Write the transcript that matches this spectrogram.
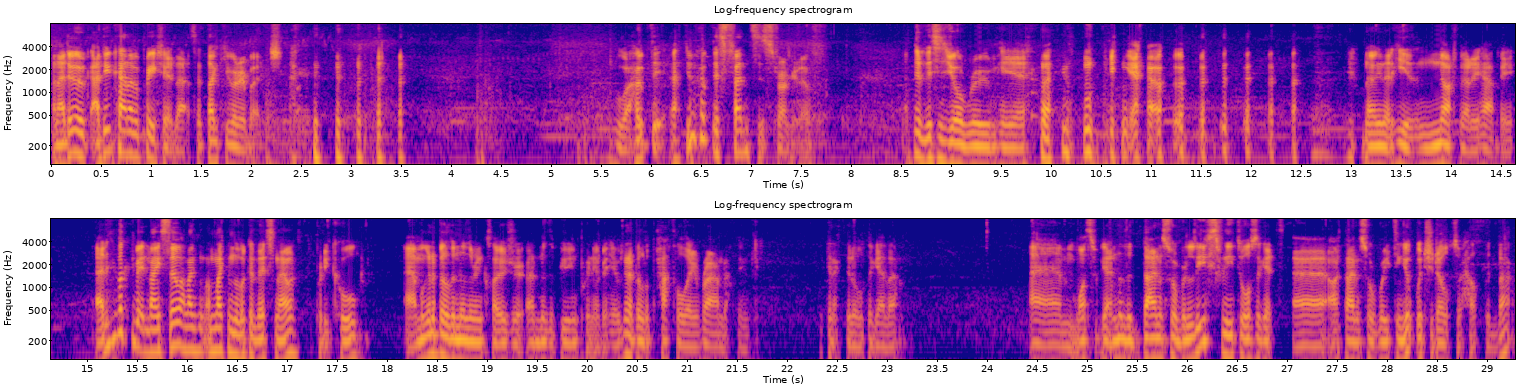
and I do, I do kind of appreciate that. So thank you very much. Ooh, I hope I do hope this fence is strong enough. I this is your room here, looking out, knowing that he is not very happy. Uh, this is looking a bit nice though. I'm, I'm liking the look of this now. It's pretty cool. Um, we're going to build another enclosure, another viewing point over here. We're going to build a path all the way around, I think. Connect it all together. Um, once we get another dinosaur release, we need to also get uh, our dinosaur rating up, which should also help with that.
